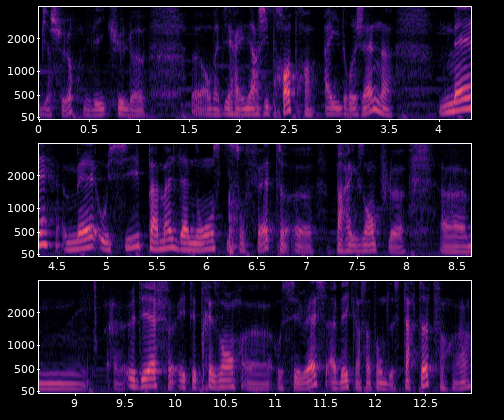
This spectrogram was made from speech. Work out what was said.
bien sûr, les véhicules, euh, on va dire, à énergie propre, à hydrogène, mais, mais aussi pas mal d'annonces qui sont faites. Euh, par exemple, EDF e était présent au CES avec un certain nombre de startups, hein,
